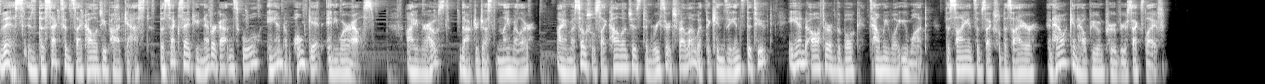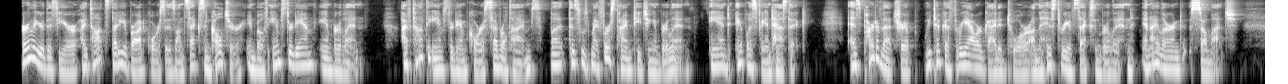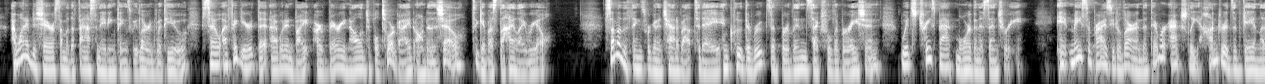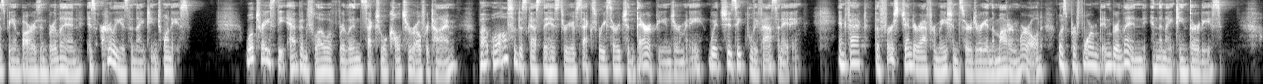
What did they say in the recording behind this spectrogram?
This is the Sex and Psychology Podcast, the sex ed you never got in school and won't get anywhere else. I am your host, Dr. Justin Lehmiller. I am a social psychologist and research fellow at the Kinsey Institute and author of the book Tell Me What You Want The Science of Sexual Desire and How It Can Help You Improve Your Sex Life. Earlier this year, I taught study abroad courses on sex and culture in both Amsterdam and Berlin. I've taught the Amsterdam course several times, but this was my first time teaching in Berlin, and it was fantastic. As part of that trip, we took a three hour guided tour on the history of sex in Berlin, and I learned so much. I wanted to share some of the fascinating things we learned with you, so I figured that I would invite our very knowledgeable tour guide onto the show to give us the highlight reel. Some of the things we're going to chat about today include the roots of Berlin sexual liberation, which trace back more than a century. It may surprise you to learn that there were actually hundreds of gay and lesbian bars in Berlin as early as the 1920s. We'll trace the ebb and flow of Berlin's sexual culture over time, but we'll also discuss the history of sex research and therapy in Germany, which is equally fascinating. In fact, the first gender affirmation surgery in the modern world was performed in Berlin in the 1930s.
